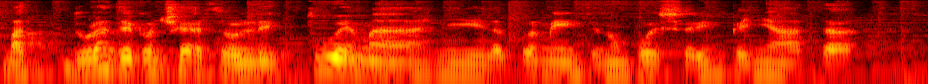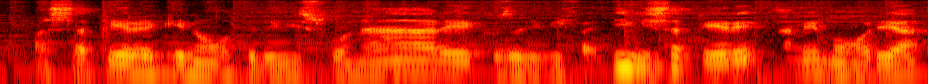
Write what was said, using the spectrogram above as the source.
ma durante il concerto le tue mani, la tua mente non può essere impegnata a sapere che note devi suonare, cosa devi fare, devi sapere a memoria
